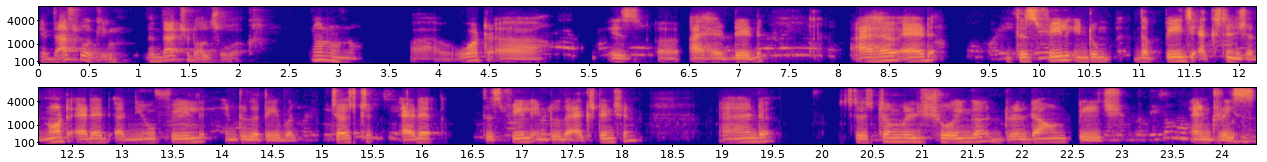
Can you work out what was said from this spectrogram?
if that's working then that should also work No, no, no. Uh, what uh, is uh, I have did? I have add this field into the page extension, not added a new field into the table. Just add this field into the extension, and system will showing a drill down page entries.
